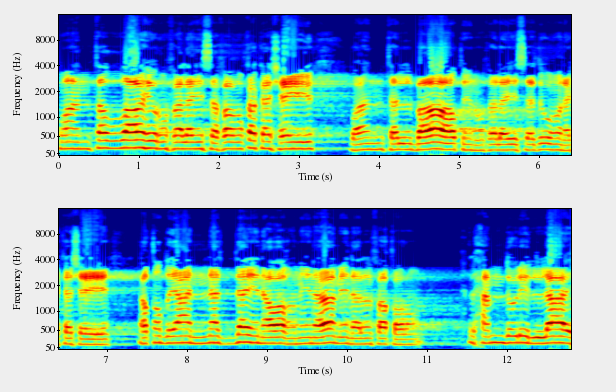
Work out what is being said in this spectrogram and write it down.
وأنت الظاهر فليس فوقك شيء وأنت الباطن فليس دونك شيء. أقض عنا الدين واغننا من الفقر. الحمد لله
